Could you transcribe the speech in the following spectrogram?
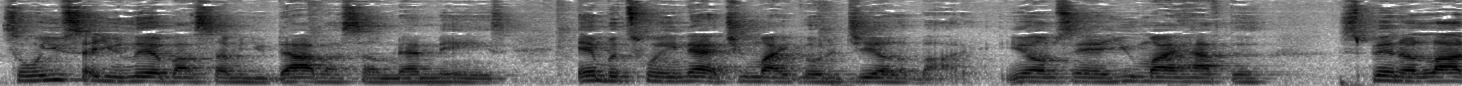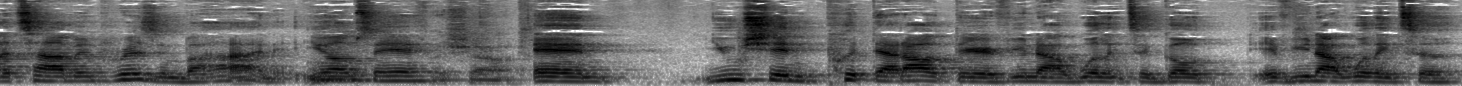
So when you say you live by something, you die by something, that means in between that you might go to jail about it. You know what I'm saying? You might have to spend a lot of time in prison behind it. You know what I'm mm-hmm. saying? For sure. And you shouldn't put that out there if you're not willing to go if you're not willing to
